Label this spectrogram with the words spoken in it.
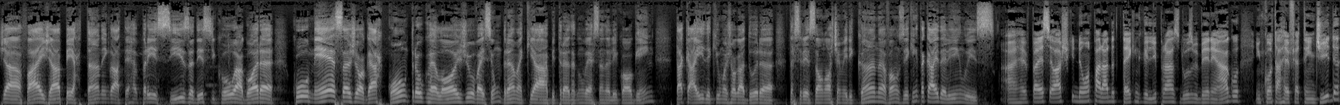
Já vai já apertando. A Inglaterra precisa desse gol. Agora começa a jogar contra o relógio. Vai ser um drama aqui. A árbitra está conversando ali com alguém. Tá caída aqui uma jogadora da seleção norte-americana. Vamos ver quem tá caída ali, hein, Luiz? A ref parece, eu acho que deu uma parada técnica ali para as duas beberem água enquanto a ref é atendida.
